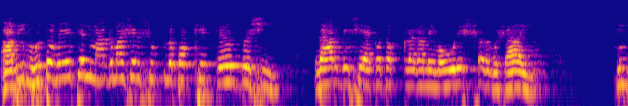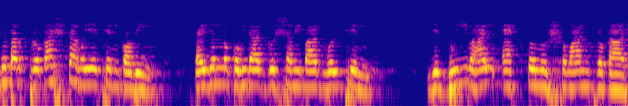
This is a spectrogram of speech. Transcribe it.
আবির্ভূত হয়েছেন মাঘ মাসের শুক্লপক্ষের ত্রয়োদশী, রার দেশে একচক্রাগামে মৌরেশ্বর গোসাই। কিন্তু তার প্রকাশটা হয়েছেন কবে? তাই জন্য কবিরাজ গোস্বামী পাদ বলছেন যে, দুই ভাই এক তনু সমান প্রকাশ,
